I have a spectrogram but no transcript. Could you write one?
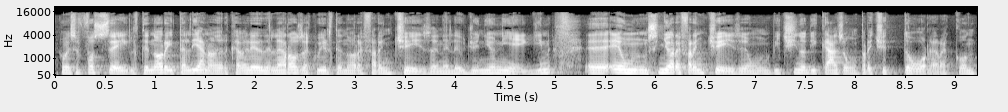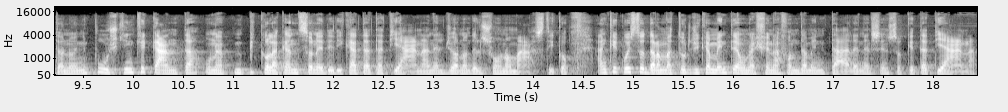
come se fosse il tenore italiano del Cavaliere della Rosa, qui il tenore francese nell'Eugenio Oniegin. Eh, è un signore francese francese, un vicino di casa, un precettore, raccontano in Pushkin, che canta una piccola canzone dedicata a Tatiana nel giorno del suo onomastico. Anche questo drammaturgicamente è una scena fondamentale, nel senso che Tatiana,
